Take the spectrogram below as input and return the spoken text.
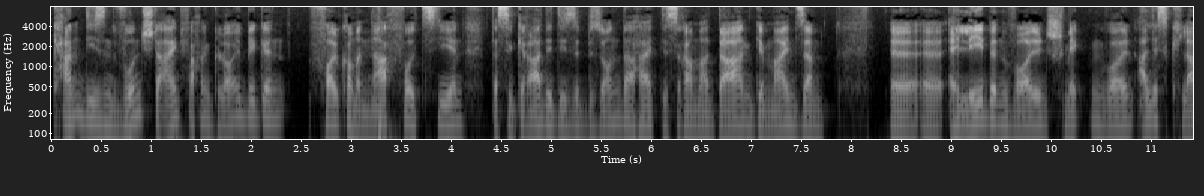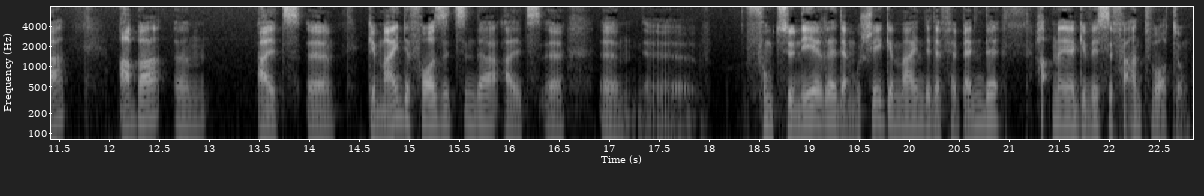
kann diesen Wunsch der einfachen Gläubigen vollkommen nachvollziehen, dass sie gerade diese Besonderheit des Ramadan gemeinsam äh, äh, erleben wollen, schmecken wollen, alles klar aber ähm, als äh, Gemeindevorsitzender, als äh, ähm, äh, Funktionäre der Moscheegemeinde, der Verbände, hat man ja gewisse Verantwortung.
